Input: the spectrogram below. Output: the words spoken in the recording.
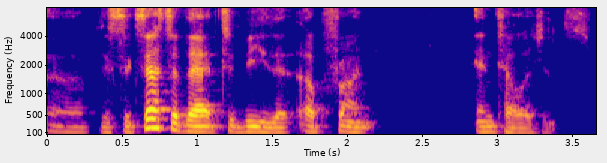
uh, the success of that to be the upfront intelligence.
